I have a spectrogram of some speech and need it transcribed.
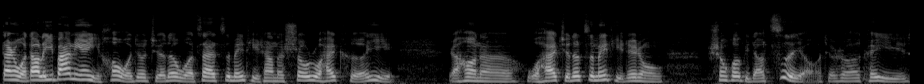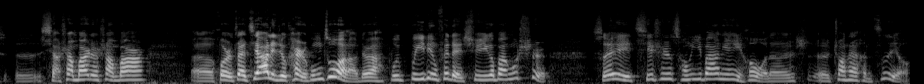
但是我到了一八年以后，我就觉得我在自媒体上的收入还可以，然后呢，我还觉得自媒体这种生活比较自由，就是说可以呃想上班就上班，呃或者在家里就开始工作了，对吧？不不一定非得去一个办公室，所以其实从一八年以后，我的呃状态很自由。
